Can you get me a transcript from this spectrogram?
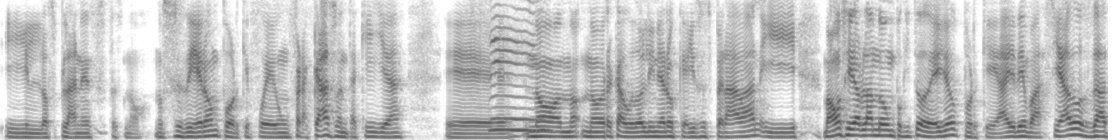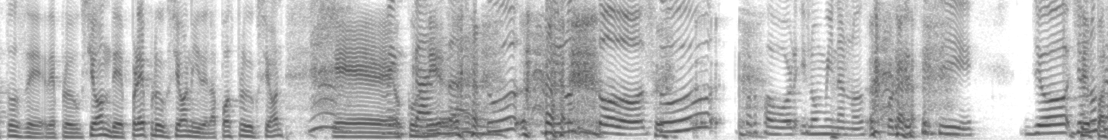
y los planes pues no, no sucedieron porque fue un fracaso en taquilla. Eh, no, no, no, recaudó el dinero que ellos esperaban y vamos a ir hablando un poquito de ello porque hay demasiados datos de, producción, de preproducción y de la postproducción que Me encanta. Tú dinos todo. Tú, por favor, ilumínanos porque sí, sí. Yo, yo no sé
